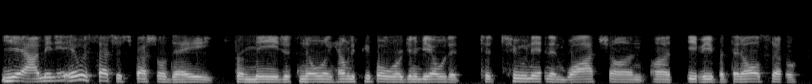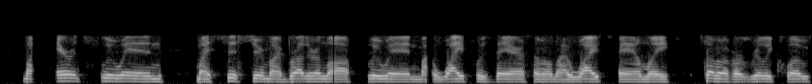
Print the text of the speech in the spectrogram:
Yeah, I mean, it was such a special day for me, just knowing how many people were going to be able to, to tune in and watch on, on TV. But then also, my parents flew in, my sister, my brother in law flew in, my wife was there, some of my wife's family, some of her really close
